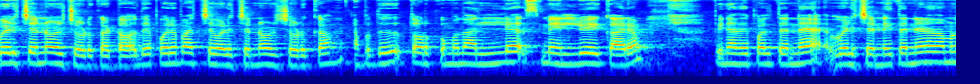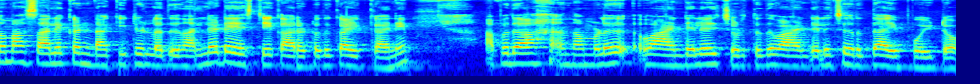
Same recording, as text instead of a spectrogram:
വെളിച്ചെണ്ണ ഒഴിച്ചു കൊടുക്കാം കേട്ടോ അതേപോലെ പച്ച വെളിച്ചെണ്ണ ഒഴിച്ചു കൊടുക്കാം. അപ്പോൾ ഇത് തുറക്കുമ്പോൾ നല്ല സ്മെല്ലും ആയിക്കാരം. പിന്നെ അതേപോലെ തന്നെ വെളിച്ചെണ്ണയിൽ തന്നെയാണ് നമ്മൾ മസാലയൊക്കെ ഉണ്ടാക്കിയിട്ടുള്ളത്. നല്ല ടേസ്റ്റ് ആയിക്കാരം കേട്ടോ ഇത് കഴിക്കാൻ അപ്പോൾ ഇതാ നമ്മൾ വാഴന്റെ വെച്ച് കൊടുത്തത് വാഴന്റെ ചെറുതായി പോയിട്ടോ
